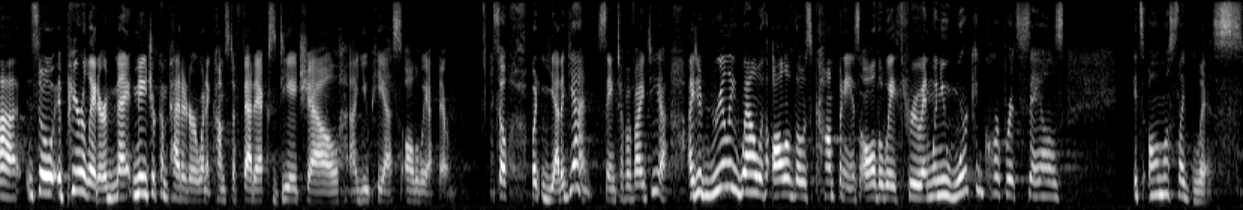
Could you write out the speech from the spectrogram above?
Uh, so Purolator, ma major competitor when it comes to FedEx, DHL, uh, UPS, all the way up there. So, but yet again, same type of idea. I did really well with all of those companies all the way through. And when you work in corporate sales, it's almost like bliss.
